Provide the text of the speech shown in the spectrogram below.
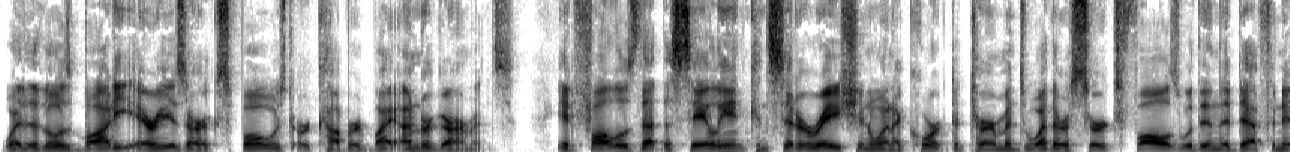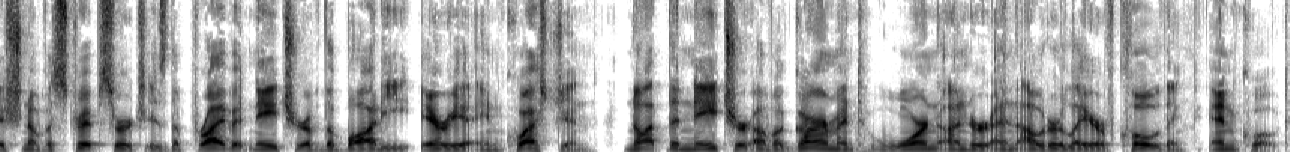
whether those body areas are exposed or covered by undergarments. It follows that the salient consideration when a court determines whether a search falls within the definition of a strip search is the private nature of the body area in question, not the nature of a garment worn under an outer layer of clothing. End quote.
